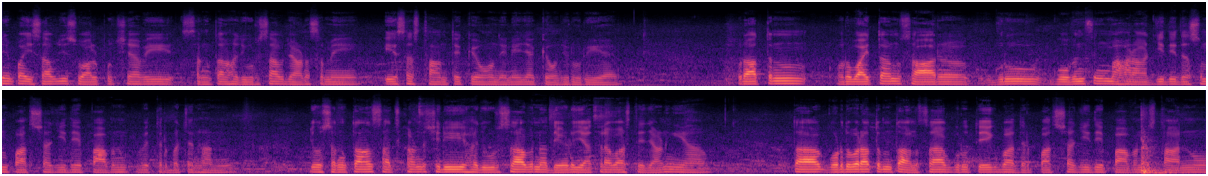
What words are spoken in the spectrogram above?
ਨੇ ਭਾਈ ਸਾਹਿਬ ਜੀ ਸਵਾਲ ਪੁੱਛਿਆ ਵੀ ਸੰਗਤਾਂ ਹਜੂਰ ਸਾਹਿਬ ਜਾਣ ਸਮੇਂ ਇਸ ਸਥਾਨ ਤੇ ਕਿਉਂ ਆਉਂਦੇ ਨੇ ਜਾਂ ਕਿਉਂ ਜ਼ਰੂਰੀ ਹੈ? ਪੁਰਾਤਨ ਰਵਾਇਤਾਂ ਅਨੁਸਾਰ ਗੁਰੂ ਗੋਬਿੰਦ ਸਿੰਘ ਮਹਾਰਾਜ ਜੀ ਦੇ ਦਸਮ ਪਾਤਸ਼ਾਹ ਜੀ ਦੇ ਪਾਵਨ ਪਵਿੱਤਰ ਬਚਨ ਹਨ, ਜੋ ਸੰਗਤਾਂ ਸੱਚਖੰਡ ਸ੍ਰੀ ਹਜੂਰ ਸਾਹਿਬ ਨਦੇੜ ਯਾਤਰਾ ਵਾਸਤੇ ਜਾਣਗੀਆਂ। ਤਾਂ ਗੁਰਦੁਆਰਾ ਧਮਧਾਨ ਸਾਹਿਬ ਗੁਰੂ ਤੇਗ ਬਹਾਦਰ ਪਾਤਸ਼ਾਹ ਜੀ ਦੇ ਪਾਵਨ ਸਥਾਨ ਨੂੰ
